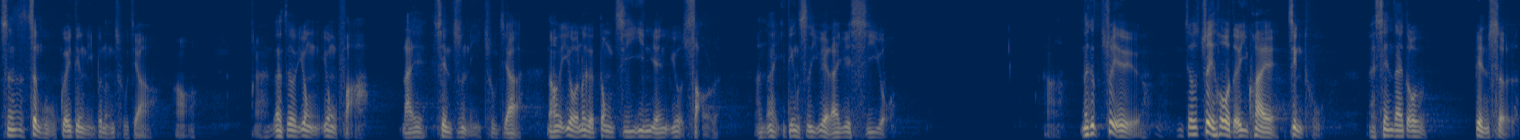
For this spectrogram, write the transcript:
甚至政府规定你不能出家啊。啊，那就用用法来限制你出家，然后又那个动机因缘又少了，啊，那一定是越来越稀有。啊，那个最就是最后的一块净土，啊，现在都变色了。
